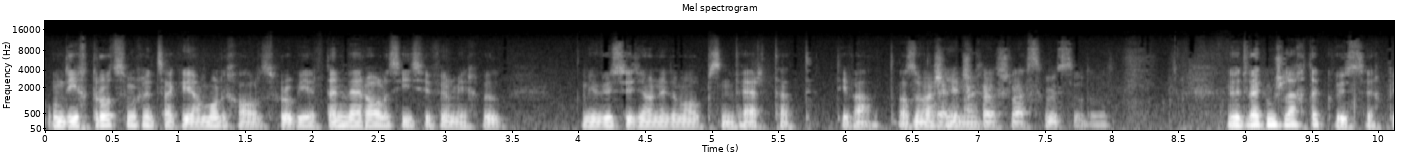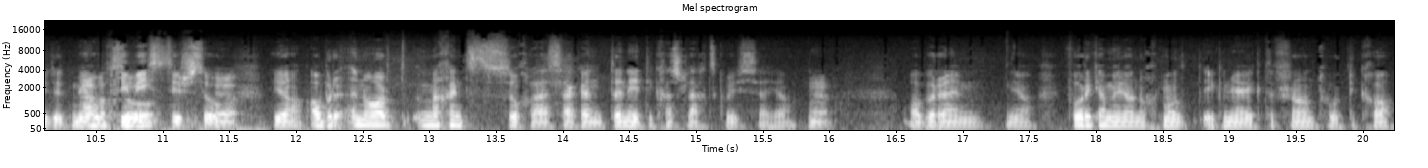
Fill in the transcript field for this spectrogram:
und ich trotzdem könnte sagen, ja, mal, ich habe alles probiert, dann wäre alles easy für mich, weil wir wissen ja nicht einmal, ob es einen Wert hat, die Welt. Also weißt du, ich meine? kein schlechtes Gewissen, oder was? Nicht wegen dem schlechten Gewissen, ich bin dort mehr Einfach so- optimistisch. So, Ja. ja, aber eine Art, man könnte es so sagen, dann hätte ich kein schlechtes Gewissen, ja. Ja. Aber ähm, ja, vorher haben wir ja noch mal irgendwie wegen der Verantwortung gehabt.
